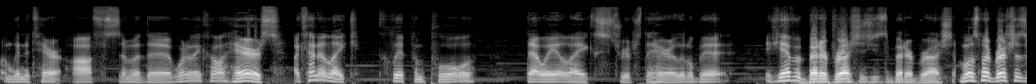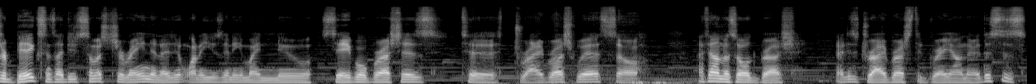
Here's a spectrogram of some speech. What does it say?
I'm gonna tear off some of the, what are they called? Hairs. I kind of like clip and pull. That way it like strips the hair a little bit. If you have a better brush, just use a better brush. Most of my brushes are big since I do so much terrain and I didn't want to use any of my new Sable brushes to dry brush with, so I found this old brush. I just dry brushed the gray on there. This is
